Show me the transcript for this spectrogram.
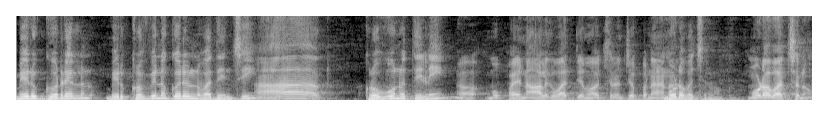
మీరు గొర్రెలను మీరు క్రొవ్విన గొర్రెలను వధించి ఆ, క్రొవ్వును తిని ముప్పై నాలుగవ అధ్యాయం వచ్చిన చెప్పిన? మూడవ వచనం. మూడవ వచనం.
